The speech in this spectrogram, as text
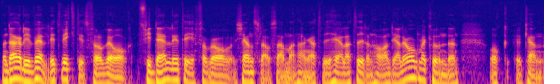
Men där är det ju väldigt viktigt för vår fidelity, för vår känsla av sammanhang att vi hela tiden har en dialog med kunden och kan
